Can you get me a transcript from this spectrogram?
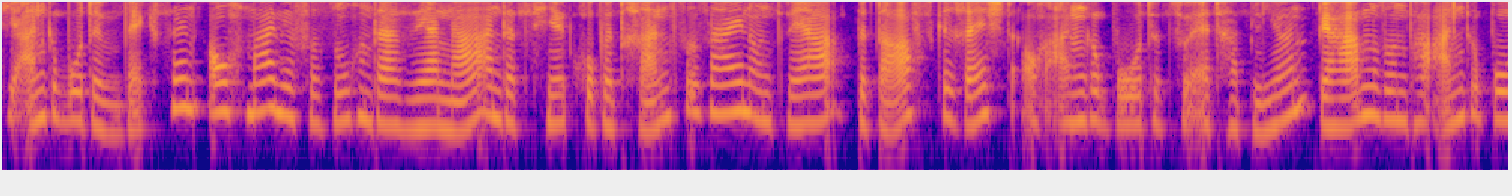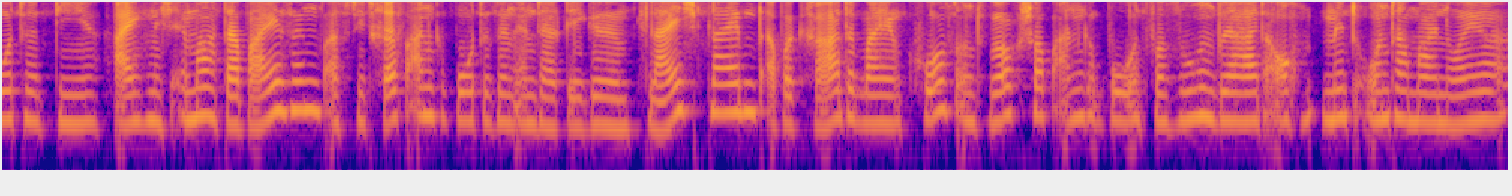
Die Angebote wechseln auch mal. Wir versuchen da sehr nah an der Zielgruppe dran zu sein und sehr bedarfsgerecht auch Angebote zu etablieren. Wir haben so ein paar Angebote, die eigentlich immer dabei sind. Also die Treffangebote sind in der Regel gleichbleibend, aber gerade bei Kurs- und Workshop-Angebot versuchen wir halt auch mitunter mal neue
